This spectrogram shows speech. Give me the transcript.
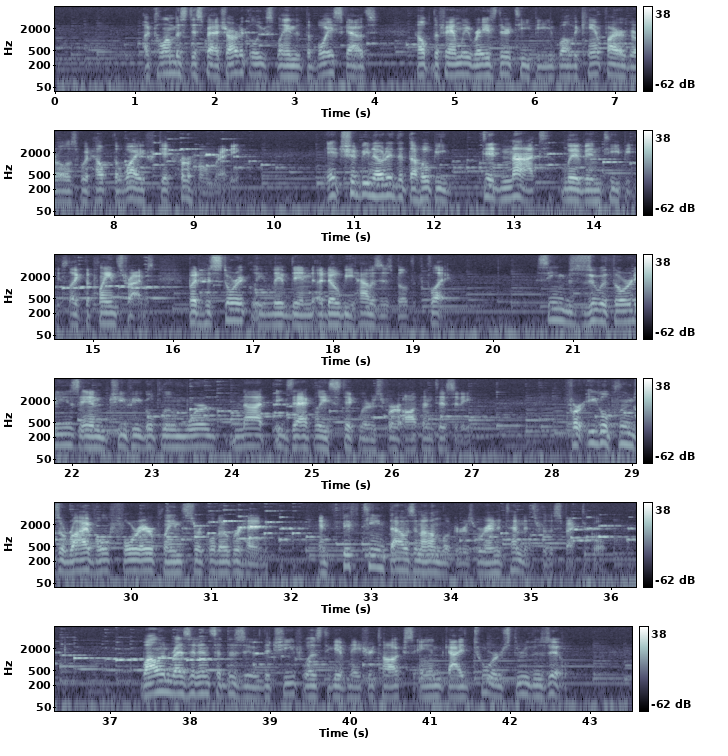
A Columbus Dispatch article explained that the Boy Scouts helped the family raise their teepee while the campfire girls would help the wife get her home ready. It should be noted that the Hopi did not live in teepees like the Plains tribes, but historically lived in adobe houses built of clay. seems zoo authorities and Chief Eagle Plume were not exactly sticklers for authenticity. For Eagle Plume's arrival, four airplanes circled overhead, and 15,000 onlookers were in attendance for the spectacle. While in residence at the zoo, the chief was to give nature talks and guide tours through the zoo.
